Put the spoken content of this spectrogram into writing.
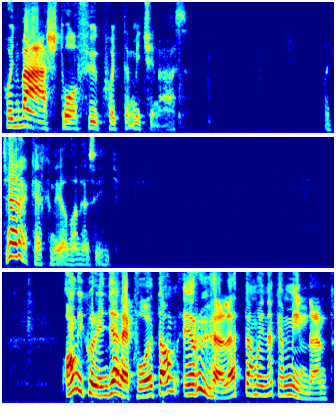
hogy mástól függ hogy te mit csinálsz a gyerekeknél van ez így amikor én gyerek voltam én rühel lettem hogy nekem mindent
